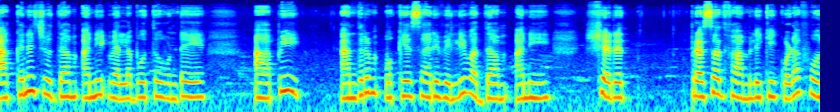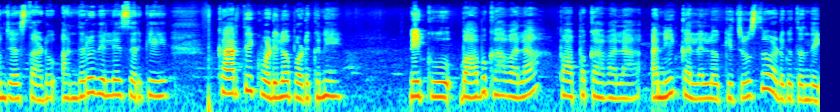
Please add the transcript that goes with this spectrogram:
అక్కని చూద్దాం అని వెళ్ళబోతూ ఉంటే ఆపి అందరం ఒకేసారి వెళ్ళి వద్దాం అని శరత్ ప్రసాద్ ఫ్యామిలీకి కూడా ఫోన్ చేస్తాడు. అందరూ వెళ్ళేసరికి కార్తీక్ ఒడిలో పడుకుని నీకు బాబు కావాలా? పాప కావాలా? అని కళ్ళల్లోకి చూస్తూ అడుగుతుంది.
